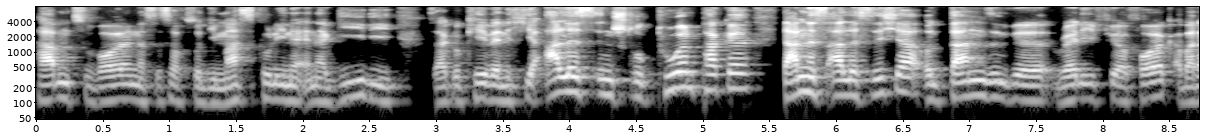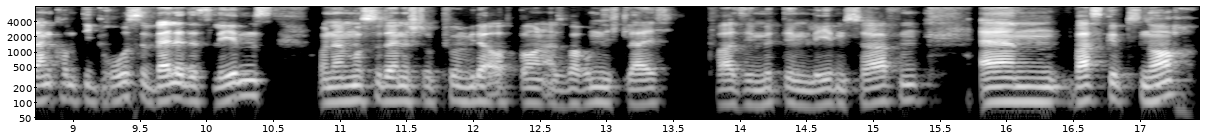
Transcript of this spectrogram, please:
haben zu wollen. Das ist auch so die maskuline Energie, die sagt, okay, wenn ich hier alles in Strukturen packe, dann ist alles sicher und dann sind wir ready für Erfolg. Aber dann kommt die große Welle des Lebens und dann musst du deine Strukturen wieder aufbauen. Also warum nicht gleich quasi mit dem Leben surfen? Ähm, was gibt es noch?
